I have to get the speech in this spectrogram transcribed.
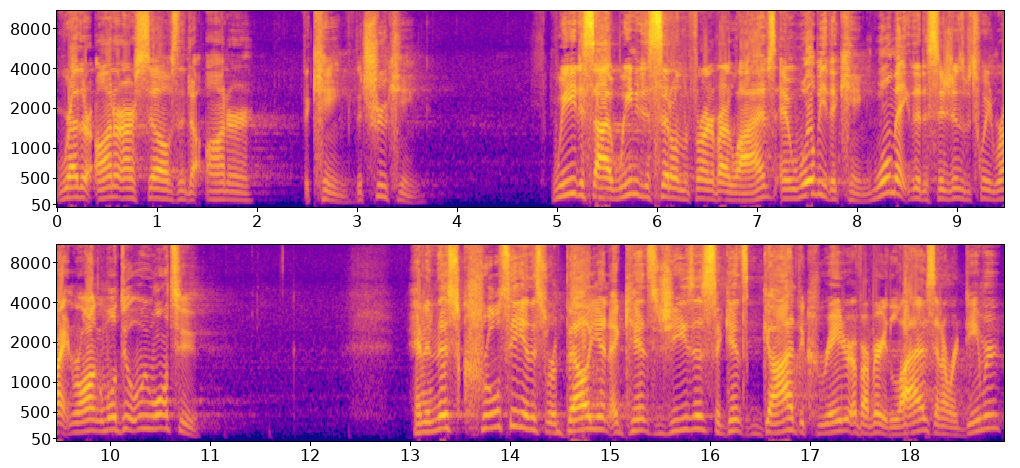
rather honor ourselves than to honor the King, the true King. We decide we need to sit on the throne of our lives and we'll be the King. We'll make the decisions between right and wrong and we'll do what we want to. And in this cruelty and this rebellion against Jesus, against God, the creator of our very lives and our Redeemer,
